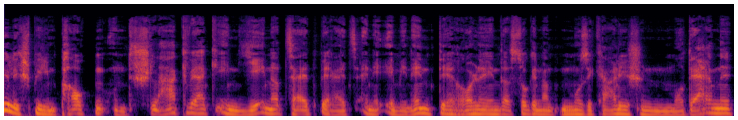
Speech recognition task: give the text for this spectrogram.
Natürlich spielen Pauken und Schlagwerk in jener Zeit bereits eine eminente Rolle in der sogenannten musikalischen Moderne.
